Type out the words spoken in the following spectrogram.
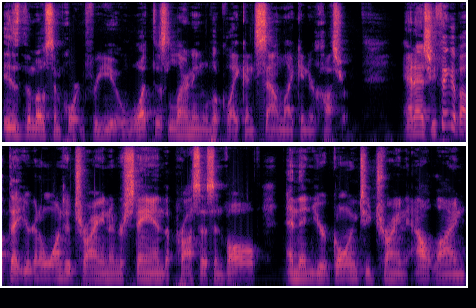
is the most important for you? What does learning look like and sound like in your classroom? And as you think about that, you're going to want to try and understand the process involved, and then you're going to try and outline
